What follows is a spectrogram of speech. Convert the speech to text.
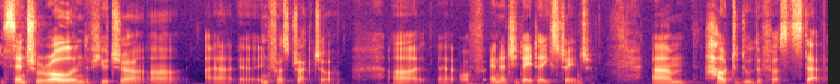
essential role in the future uh, uh infrastructure uh, uh, of energy data exchange um, how to do the first step,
